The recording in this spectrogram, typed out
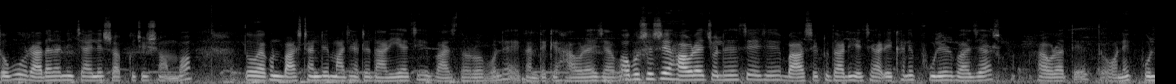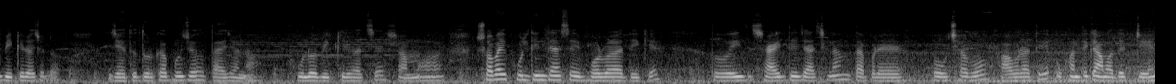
তবুও রাধারানী চাইলে সব কিছু সম্ভব। তো এখন বাস স্ট্যান্ডে মাঝেরহাটে দাঁড়িয়ে আছি, বাস ধরবো বলে এখান থেকে হাওড়ায় যাব। অবশেষে হাওড়ায় চলে এসেছে, এই যে বাস একটু দাঁড়িয়েছে, আর এখানে ফুলের বাজার হাওড়াতে। তো অনেক ফুল বিক্রি হয়েছিল, যেহেতু দুর্গাপুজো, তাই জন্য ফুলও বিক্রি হচ্ছে। সবাই ফুল কিনতে আসে এই ভোরবেলার দিকে। তো এই সাইড দিয়ে যাচ্ছিলাম, তারপরে পৌঁছাবো হাওড়াতে। ওখান থেকে আমাদের ট্রেন।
